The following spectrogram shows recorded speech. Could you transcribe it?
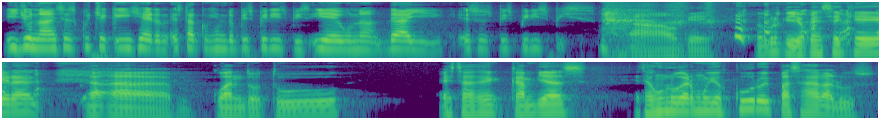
Y yo una vez escuché que dijeron, está cogiendo pispirispis y de una, de ahí, eso es pispirispis. Ah, ok. No, porque yo pensé que era ah, ah, cuando tú estás cambias, estás en un lugar muy oscuro y pasas a la luz.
